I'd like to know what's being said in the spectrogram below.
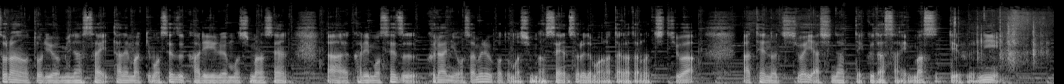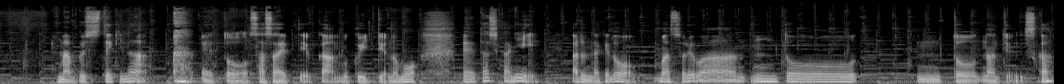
空の鳥を見なさい。種まきもせず、借り入れもしません。あ借りもせず、蔵に収めることもしません。それでもあなた方の父は、あ天の父は養ってくださいますっていうふうに、まあ、物質的な、えっと、支えっていうか報いっていうのも、えー、確かにあるんだけど、まあ、それはうんとうんと何て言うんですか？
